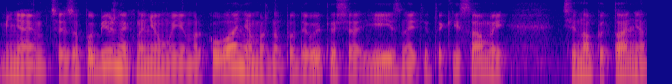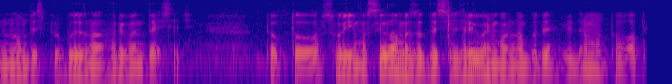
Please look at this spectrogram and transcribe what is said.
міняємо цей запобіжник, на ньому є маркування, можна подивитися і знайти такий самий. Ціна питання ну, десь приблизно гривень 10. Тобто своїми силами за 10 гривень можна буде відремонтувати.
